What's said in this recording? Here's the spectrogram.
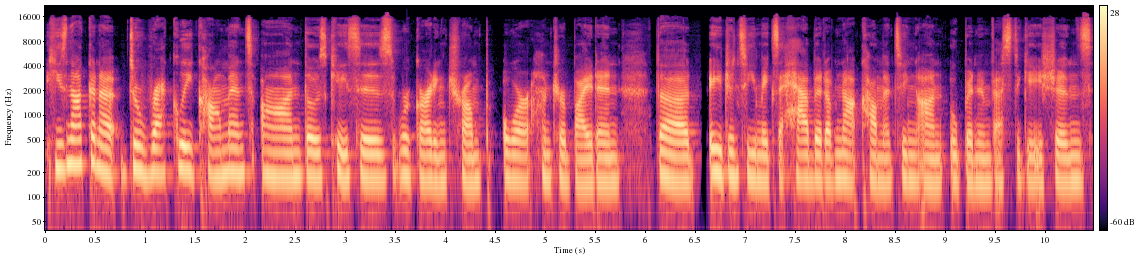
He's not going to directly comment on those cases regarding Trump or Hunter Biden. The agency makes a habit of not commenting on open investigations,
